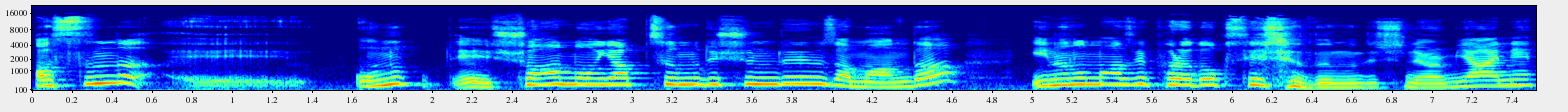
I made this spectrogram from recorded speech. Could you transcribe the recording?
Aslında e, onu e, şu an o yaptığımı düşündüğüm zaman da inanılmaz bir paradoks yaşadığımı düşünüyorum. Yani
